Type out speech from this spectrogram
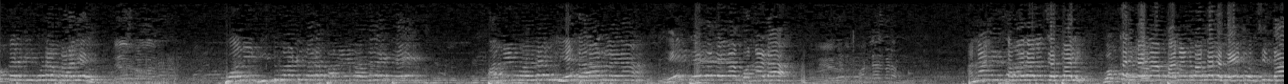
ఒక్కరికి కూడా పడలేదు. పోనీ గిట్టుబాటు ధర పన్నెండు వందలు అయితే పన్నెండు వందలు ఏ దళారులైనా ఏ ట్రేడర్లైనా కొన్నాడా? అన్నా మీరు సమాధానం చెప్పాలి. ఒక్కరికైనా పన్నెండు వందల రేట్ వచ్చిందా?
